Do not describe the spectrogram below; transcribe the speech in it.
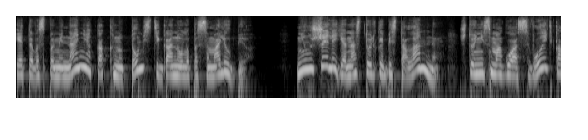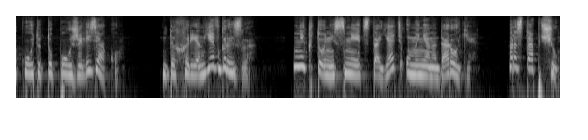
Это воспоминание как кнутом стегануло по самолюбию. Неужели я настолько бесталанная, что не смогу освоить какую-то тупую железяку? Да хрен ей вгрызла. Никто не смеет стоять у меня на дороге. Растопчу.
